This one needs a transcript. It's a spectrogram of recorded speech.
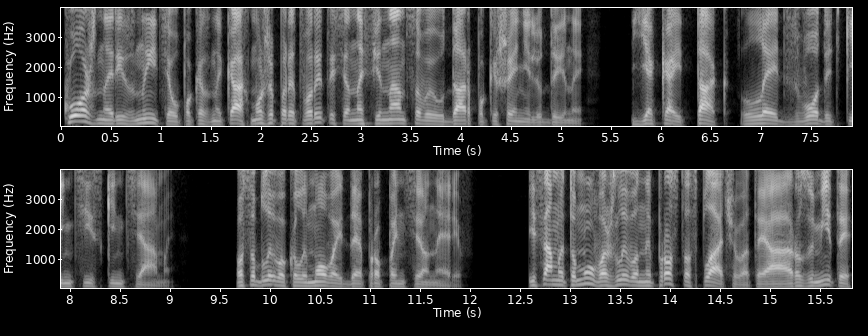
кожна різниця у показниках може перетворитися на фінансовий удар по кишені людини, яка й так ледь зводить кінці з кінцями, особливо коли мова йде про пенсіонерів. І саме тому важливо не просто сплачувати, а розуміти,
